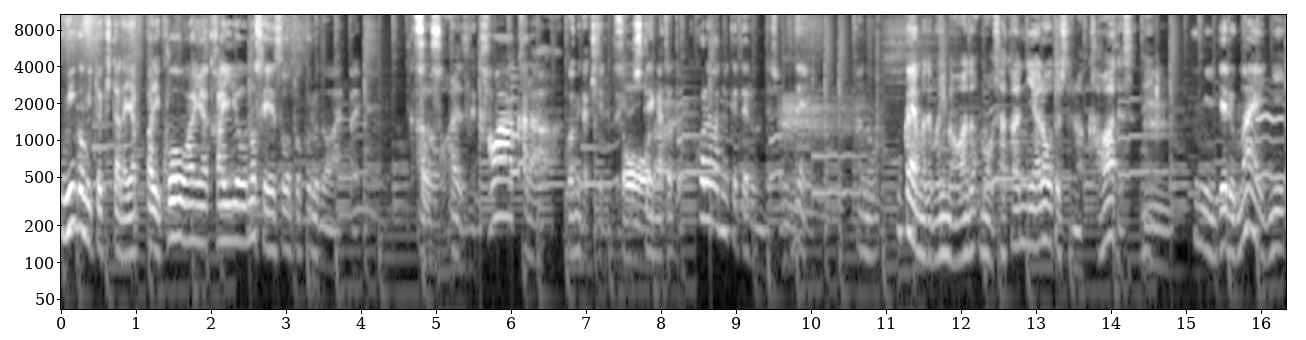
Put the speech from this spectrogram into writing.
海ごみときたらやっぱり港湾や海洋の清掃とくるのはやっぱりそうそう。あれですね。川からゴミが来てるという。視点がちょっとこれは抜けてるんでしょうね、うんあの岡山でも今はだもう盛んにやろうとしてるのは川ですね、海に出る前に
